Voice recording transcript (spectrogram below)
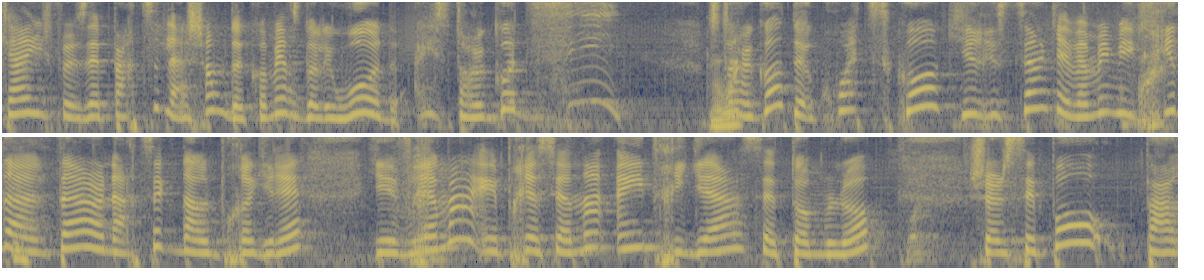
quand il faisait partie de la Chambre de commerce d'Hollywood. Hey, c'est un gars d'ici! C'est Oui. un gars de Quatica, Christian, qui avait même écrit dans le temps un article dans le Progrès. Il est vraiment impressionnant, intriguant, cet homme-là. Je ne sais pas par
